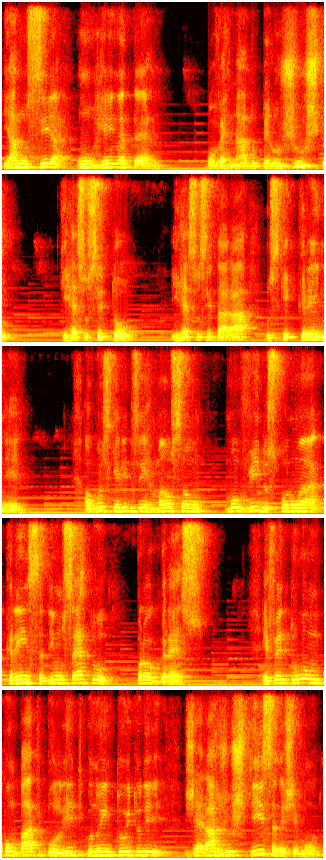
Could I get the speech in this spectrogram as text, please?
e anuncia um reino eterno governado pelo justo que ressuscitou e ressuscitará os que creem nele. Alguns queridos irmãos são movidos por uma crença de um certo progresso. Efetuam um combate político no intuito de gerar justiça neste mundo.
